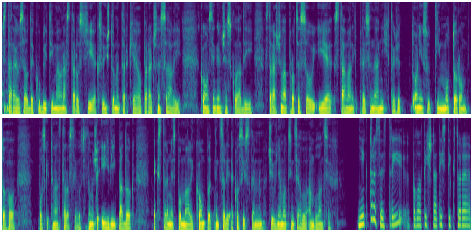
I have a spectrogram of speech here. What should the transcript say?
starajú sa o dekubity, majú na starosti, ak sú inštrumentárky a operačné sály, konsingenčné sklady, strašne veľa procesov je stávaných presne na nich, takže oni sú tým motorom toho poskytovania starostlivosti. To že ich výpadok extrémne spomalí kompletný celý ekosystém, či už v nemocnici alebo v ambulanciách. Niektoré sestry, podľa tých štatistik, ktoré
